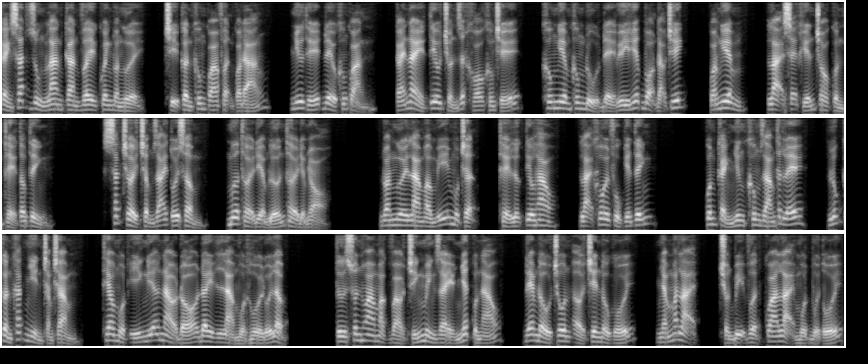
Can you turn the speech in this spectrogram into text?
Cảnh sát dùng lan can vây quanh đoàn người, chỉ cần không quá phận quá đáng, như thế đều không quản, cái này tiêu chuẩn rất khó khống chế không nghiêm không đủ để uy hiếp bọn đạo trích, quá nghiêm, lại sẽ khiến cho quần thể tâm tình. Sắc trời chậm rãi tối sầm, mưa thời điểm lớn thời điểm nhỏ. Đoàn người làm ầm ĩ một trận, thể lực tiêu hao, lại khôi phục yên tĩnh. Quân cảnh nhưng không dám thất lễ, lúc cần khắc nhìn chằm chằm, theo một ý nghĩa nào đó đây là một hồi đối lập. Từ xuân hoa mặc vào chính mình dày nhất quần áo, đem đầu trôn ở trên đầu gối, nhắm mắt lại, chuẩn bị vượt qua lại một buổi tối.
